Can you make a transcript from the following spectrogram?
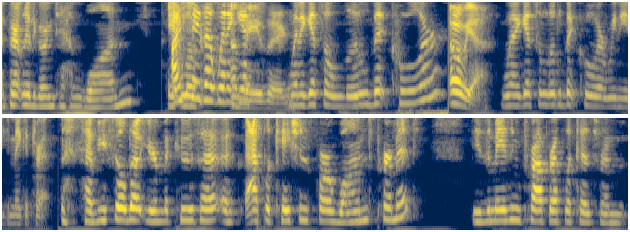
Apparently, they're going to have wands. It I say that when it amazing. gets when it gets a little bit cooler. oh yeah, When it gets a little bit cooler, we need to make a trip. Have you filled out your MACUSA uh, application for a wand permit? These amazing prop replicas from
